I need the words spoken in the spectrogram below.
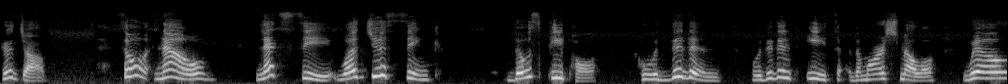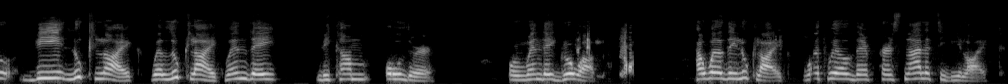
Good job. So now let's see. What do you think those people who didn't who didn't eat the marshmallow will be look like will look like when they become older or when they grow up. How will they look like? What will their personality be like?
